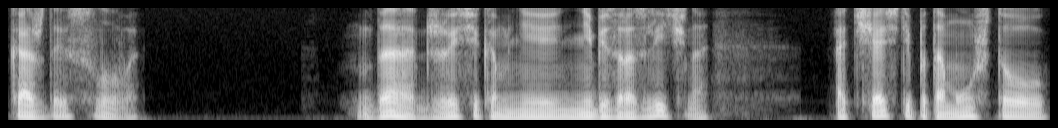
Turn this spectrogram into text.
каждое слово. «Да, Джессика мне не безразлична, отчасти потому, что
